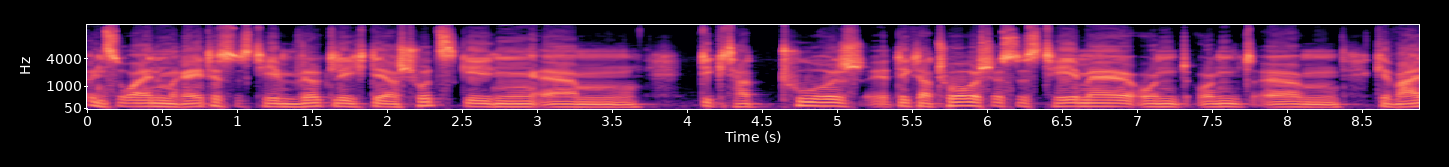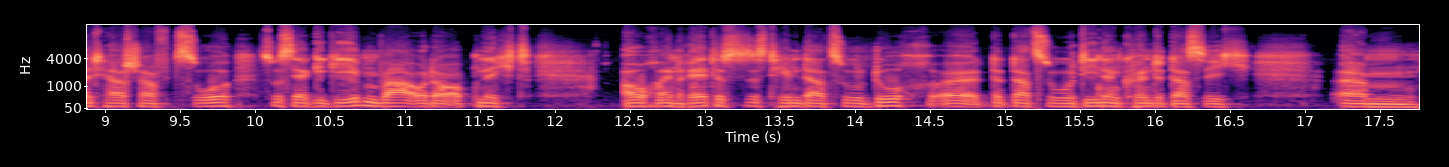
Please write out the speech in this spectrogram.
in so einem Rätesystem wirklich der Schutz gegen ähm, diktatorisch, äh, diktatorische Systeme und, und ähm, Gewaltherrschaft so, so sehr gegeben war oder ob nicht auch ein Rätesystem dazu, durch, äh, dazu dienen könnte, dass sich, ähm,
